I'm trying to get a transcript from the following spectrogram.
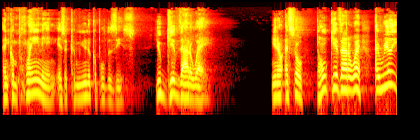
and complaining is a communicable disease. You give that away. You know, and so don't give that away. And really,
